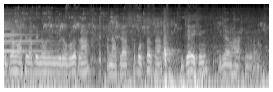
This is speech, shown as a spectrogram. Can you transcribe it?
मित्रांनो असेच आपले नवीन व्हिडिओ बघत राहा आणि आपल्याला सपोर्ट करत राहा. जय हिंद जय महाराष्ट्र मित्रांनो.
